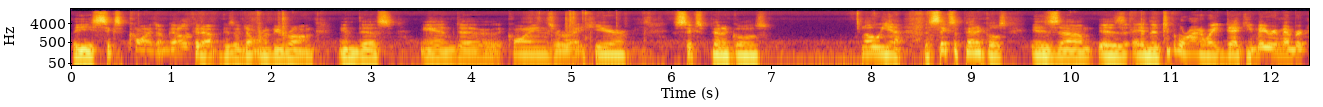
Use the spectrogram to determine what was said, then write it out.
The six of coins, I'm going to look it up because I don't want to be wrong in this. And uh, the coins are right here. Six of Pentacles. Oh yeah, the Six of Pentacles is um, is in the typical Rider Waite deck. You may remember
